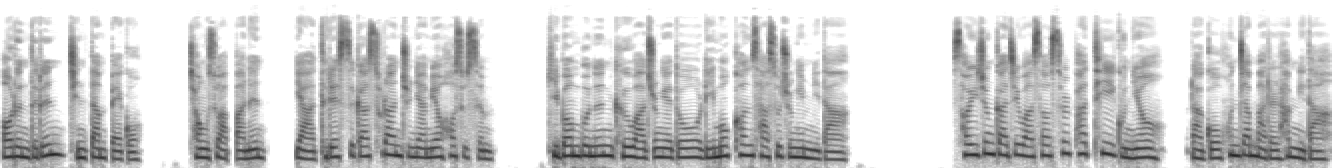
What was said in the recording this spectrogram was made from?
어른들은 진땀 빼고 정수 아빠는 야 드레스가 술안 주냐며 허수음. 기범부는 그 와중에도 리모컨 사수 중입니다. 서희준까지 와서 술 파티이군요. 라고 혼잣말을 합니다.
